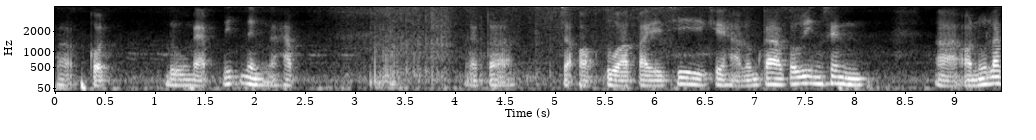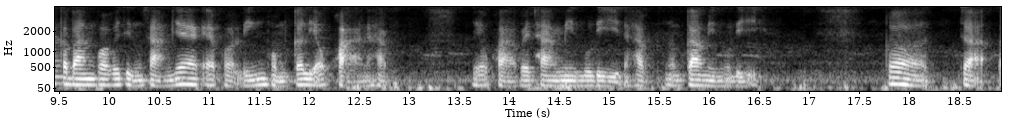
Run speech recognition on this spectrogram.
ก็กดดูแมปนิดนึงนะครับ แล้วก็จะออกตัวไปที่เคหะร่มเก้าก็วิ่งเส้น อ่อนนุชลาดกระบังพอไปถึง 3 แยก Airport Link ผมก็เลี้ยวขวานะครับ เลี้ยวขวาไปทางมีนบุรีนะครับน้ำเก้ามีนบุรี ก็จะไป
